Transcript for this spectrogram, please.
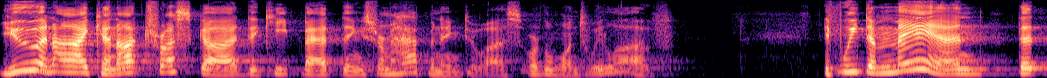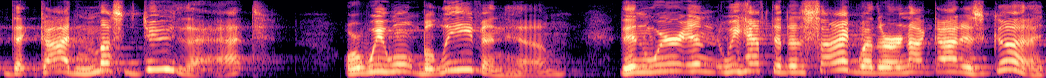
You and I cannot trust God to keep bad things from happening to us or the ones we love. If we demand that, that God must do that, or we won't believe in him, then we're in, we have to decide whether or not God is good.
